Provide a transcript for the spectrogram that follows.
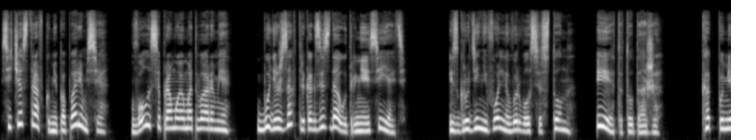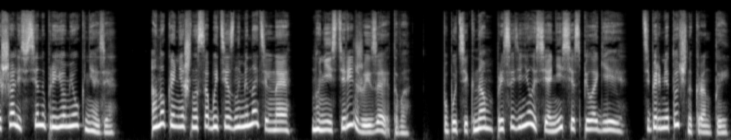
Сейчас травками попаримся, волосы промоем отварами. Будешь завтра, как звезда утренняя, сиять». Из груди невольно вырвался стон, и это туда же. Как помешались все на приеме у князя. Оно, конечно, событие знаменательное, но не истерить же из-за этого. По пути к нам присоединилась и Анисия с Пелагеей, Теперь мне точно кранты.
